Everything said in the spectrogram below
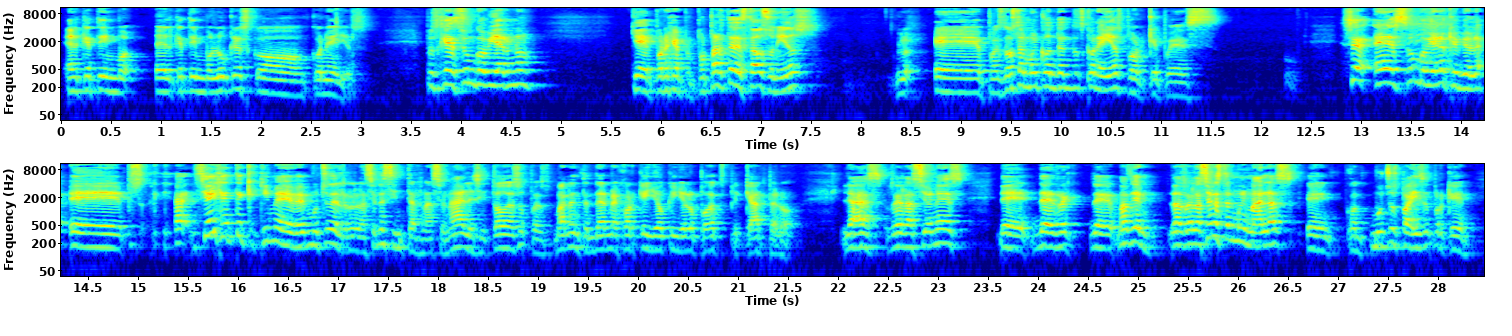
El que te, el que te involucres con, ellos. Pues que es un gobierno que, por ejemplo, por parte de Estados Unidos, eh, pues no están muy contentos con ellos porque pues es un gobierno que viola. Eh, pues, ah, si hay gente que aquí me ve mucho de relaciones internacionales y todo eso, pues van a entender mejor que yo, que yo lo puedo explicar, pero las relaciones de. más bien, las relaciones están muy malas eh, con muchos países porque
